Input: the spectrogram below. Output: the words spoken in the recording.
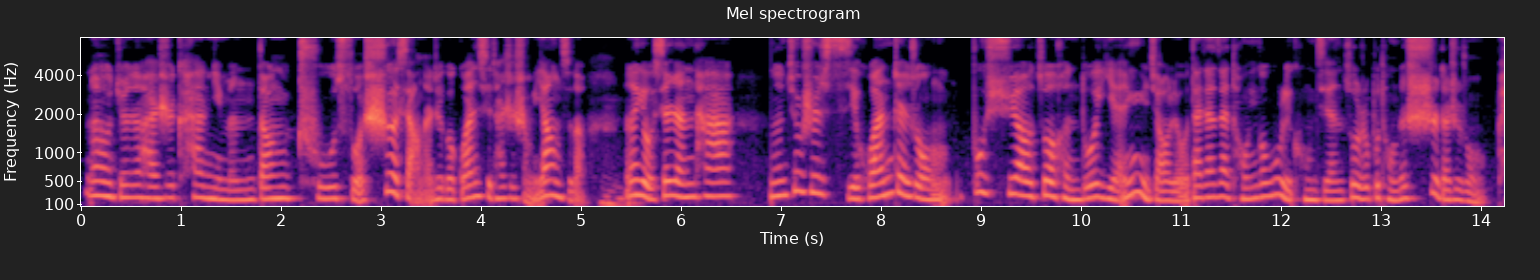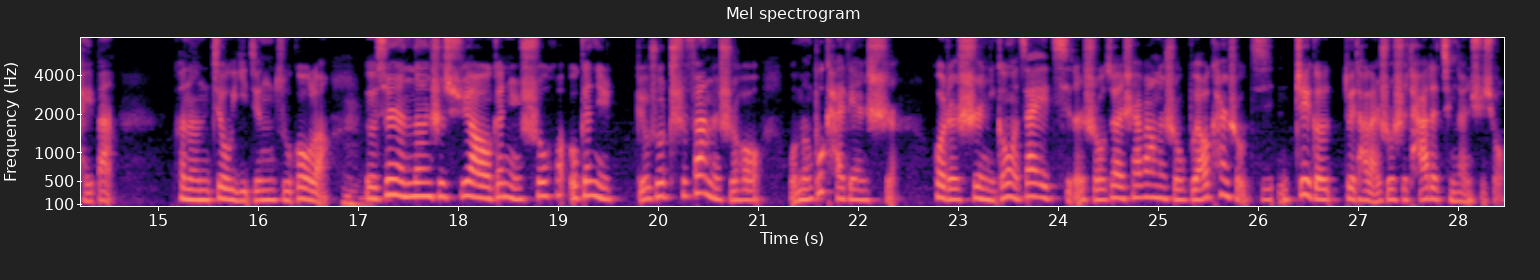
那我觉得还是看你们当初所设想的这个关系它是什么样子的。那有些人他可能就是喜欢这种不需要做很多言语交流，大家在同一个物理空间做着不同的事的这种陪伴，可能就已经足够了。有些人呢是需要跟你说话，我跟你。比如说吃饭的时候，我们不开电视，或者是你跟我在一起的时候，坐在沙发的时候不要看手机，这个对他来说是他的情感需求。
